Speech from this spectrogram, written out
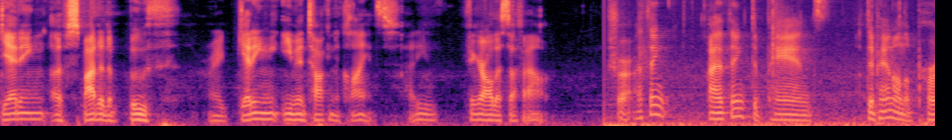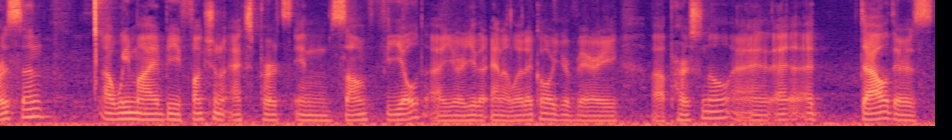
getting a spot at a booth, right? Getting even talking to clients. How do you figure all that stuff out? Sure, I think I think depends depend on the person. Uh, we might be functional experts in some field. Uh, you're either analytical, you're very uh, personal. And I, I, doubt there's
